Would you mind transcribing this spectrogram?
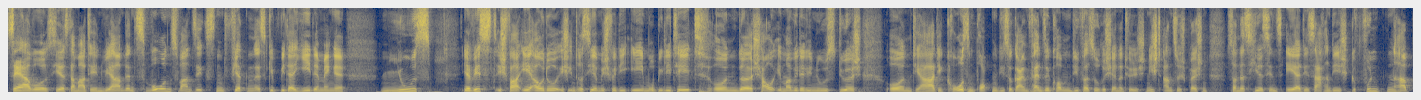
Servus, hier ist der Martin. Wir haben den 22.04. Es gibt wieder jede Menge News. Ihr wisst, ich fahre E-Auto, ich interessiere mich für die E-Mobilität und äh, schaue immer wieder die News durch. Und ja, die großen Brocken, die sogar im Fernsehen kommen, die versuche ich ja natürlich nicht anzusprechen, sondern hier sind es eher die Sachen, die ich gefunden habe,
